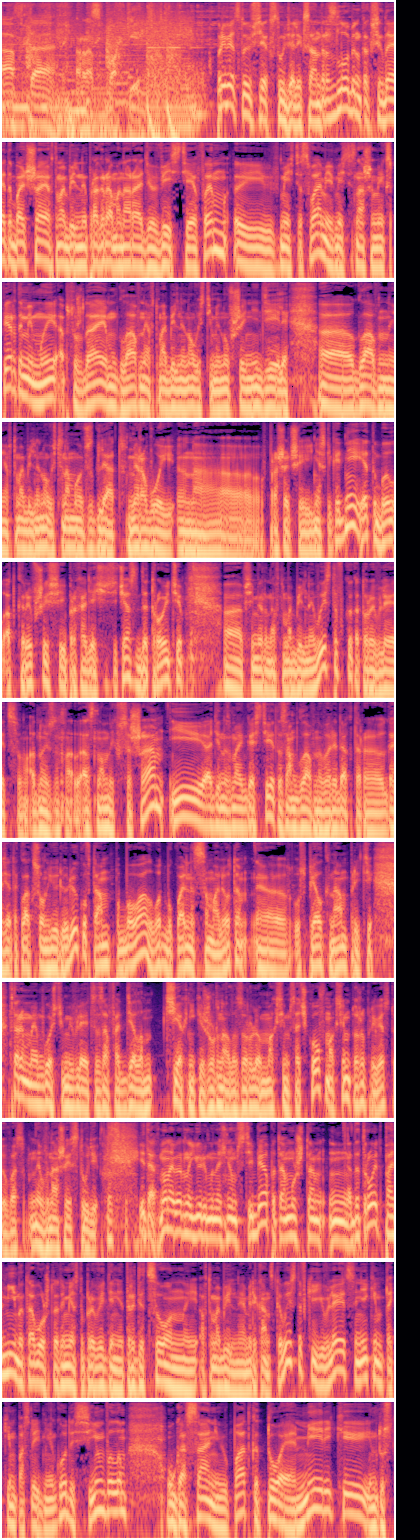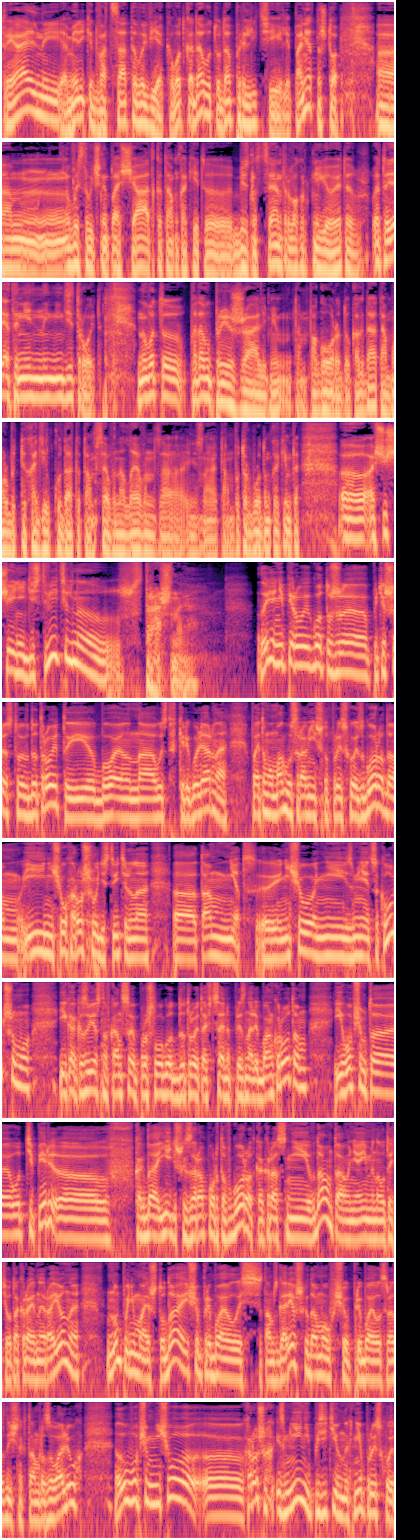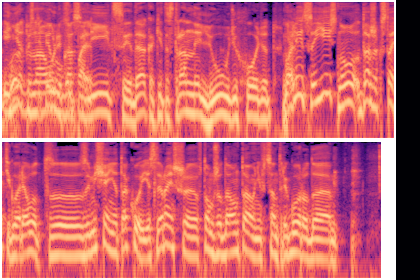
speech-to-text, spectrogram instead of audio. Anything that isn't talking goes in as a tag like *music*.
Авторазборки. Приветствую всех в студии Александр Злобин. Как всегда, это большая автомобильная программа на радио Вести ФМ. И вместе с вами, вместе с нашими экспертами мы обсуждаем главные автомобильные новости минувшей недели. Э, главные автомобильные новости, на мой взгляд, мировой на, в прошедшие несколько дней, это был открывшийся и проходящий сейчас в Детройте э, Всемирная автомобильная выставка, которая является одной из основных в США. И один из моих гостей, это зам главного редактора газеты «Клаксон» Юрий Рюков, там побывал вот буквально с самолета Э, успел к нам прийти. Вторым моим гостем является зав. отделом техники журнала «За рулем» Максим Сачков. Максим, тоже приветствую вас в нашей студии. Итак, ну, наверное, Юрий, мы начнем с тебя, потому что Детройт, помимо того, что это место проведения традиционной автомобильной американской выставки, является неким таким последние годы символом угасания и упадка той Америки, индустриальной Америки 20 века. Вот когда вы туда прилетели, понятно, что э, выставочная площадка, там какие-то бизнес-центры вокруг нее, это, это, это не, не Детройт. Но вот э, когда вы проезжали мимо, там, по городу, когда там, может быть, ты ходил куда-то там в 7-Eleven за, не знаю, там, бутербродом каким-то, э, ощущение действительно страшное. Да я не первый год уже путешествую в Детройт и бываю на выставке регулярно, поэтому могу сравнить, что происходит с городом, и ничего хорошего действительно э, там нет. Э, ничего не изменяется к лучшему, и, как известно, в конце прошлого года Детройт официально признали банкротом, и, в общем-то, вот теперь, э, когда едешь из аэропорта в город, как раз не в даунтауне, а именно вот эти вот окраинные районы, ну, понимаешь, что да, еще прибавилось там сгоревших домов, еще прибавилось различных там развалюх, ну, в общем, ничего хороших изменений изменений позитивных не происходит. И нет на улице угасает. полиции, да, какие-то странные люди ходят. Полиция есть, но даже, кстати говоря, вот э, замечание такое. Если раньше в том же даунтауне в центре города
